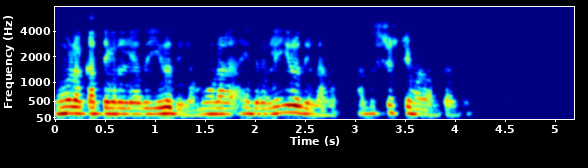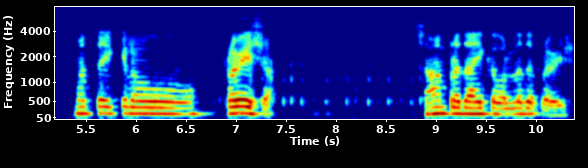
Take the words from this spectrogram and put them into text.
ಮೂಲ ಕಥೆಗಳಲ್ಲಿ ಅದು ಇರುವುದಿಲ್ಲ, ಮೂಲ ಇದರಲ್ಲಿ ಇರುವುದಿಲ್ಲ ಅದು ಅದು ಸೃಷ್ಟಿ ಮಾಡುವಂತದ್ದು. ಮತ್ತೆ ಕೆಲವು ಪ್ರವೇಶ. ಸಾಂಪ್ರದಾಯಿಕವಲ್ಲದ ಪ್ರವೇಶ.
